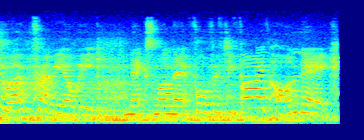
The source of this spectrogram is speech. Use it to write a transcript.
Duo Premier Week, next Monday at 4.55 on Nick.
